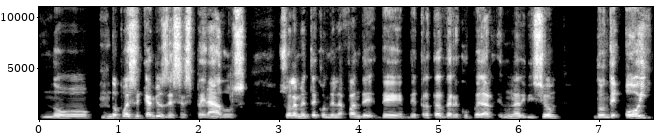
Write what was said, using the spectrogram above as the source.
no, no puede ser cambios desesperados solamente con el afán de, de, tratar de recuperar en una división donde hoy,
